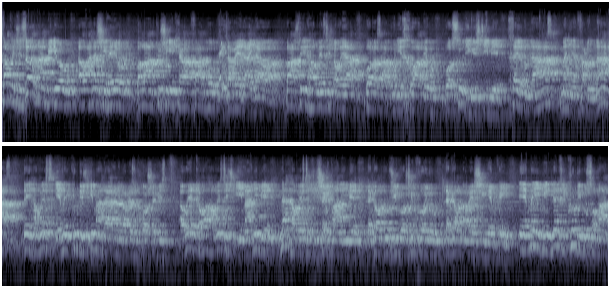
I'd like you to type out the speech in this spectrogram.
خەڵکێکی زۆرمان بینیوە و ئەوانەشی هەیە و بەڵام تووشی ئینحیرافات بوو و لە ڕێ لایداوە، باشترین هەڵوێستیش ئەوەیە بۆ ڕەزابوونی خوا بێ و بۆ سوودی گشتی بێ، خیر الناس من ینفع الناس، دەی هەڵوێستی ئێمەی کوردیش ئیماندارانی بەڕێز و خۆشەویست، ئەوەیە کەوا هەڵوێستێکی ئیمانی بێ نەک هەڵوێستێکی شەیتانی بێ لەگەڵ گورجی گۆشتی بخۆین و لەگەڵ مەڕێ شینێ بکەین ئێمەی میللەتی کوردی موسڵمان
